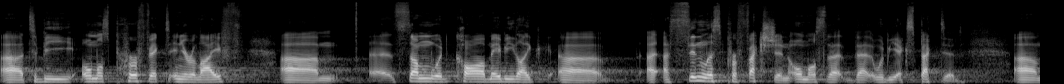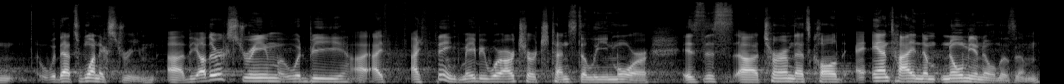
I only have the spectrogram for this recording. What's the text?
uh, to be almost perfect in your life. Um, uh, some would call maybe like uh, a, a sinless perfection almost that, that would be expected. Um, that's one extreme. Uh, the other extreme would be, I, I, think, maybe where our church tends to lean more, is this uh, term that's called antinomianism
